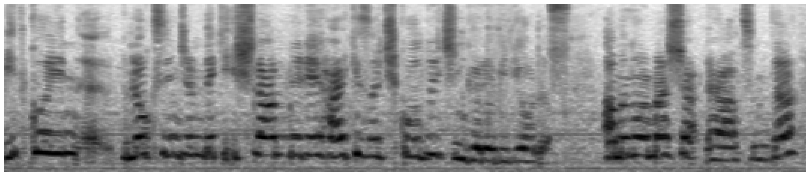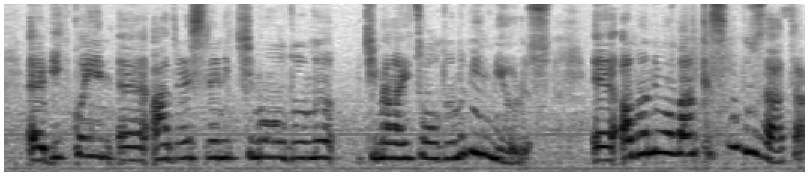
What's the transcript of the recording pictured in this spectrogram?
Bitcoin e, blok zincirindeki işlemleri herkese açık olduğu için görebiliyoruz. Ama normal şartlar altında e, Bitcoin e, adreslerinin kim olduğunu, kime ait olduğunu bilmiyoruz. E, anonim olan kısmı bu zaten.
